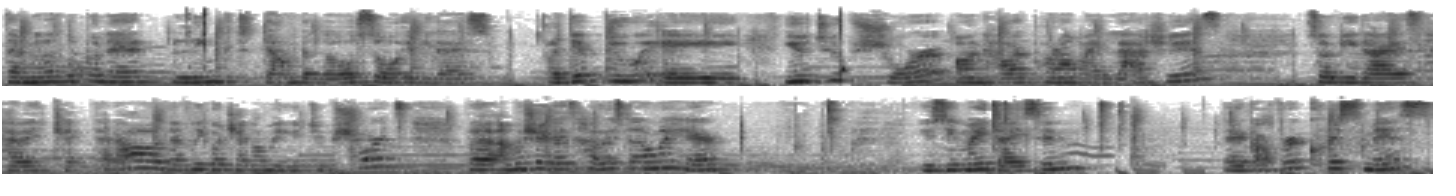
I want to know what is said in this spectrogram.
También los voy a poner linked down below. So if you guys, I did do a YouTube short on how I put on my lashes. So if you guys haven't checked that out, definitely go check out my YouTube shorts. But I'm gonna show you guys how I style my hair. Using my Dyson that I got for Christmas.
